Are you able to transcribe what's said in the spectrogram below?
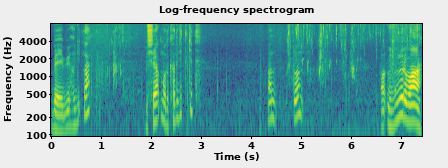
baby. Ha, Git lan. Bir şey yapmadık. Hadi git git. Lan dön. Lan üzülürüm ha.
